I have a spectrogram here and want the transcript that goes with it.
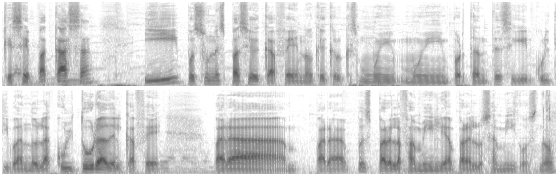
Que sepa casa y pues un espacio de café, ¿no? Que creo que es muy muy importante seguir cultivando la cultura del café para para pues para la familia, para los amigos, ¿no?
